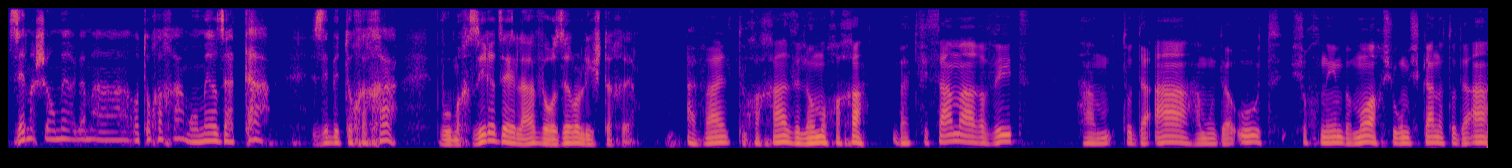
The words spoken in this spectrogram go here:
זה מה שאומר גם אותו חכם, הוא אומר, זה אתה, זה בתוכך, והוא מחזיר את זה אליו ועוזר לו להשתחרר. אבל תוכחה זה לא מוכחה. בתפיסה המערבית, התודעה, המודעות, שוכנים במוח, שהוא משכן התודעה.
